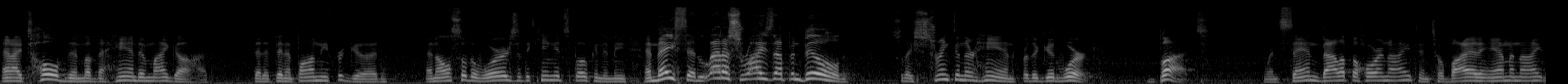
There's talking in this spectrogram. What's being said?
And I told them of the hand of my God that had been upon me for good, and also the words that the king had spoken to me. And they said, Let us rise up and build. So they strengthened their hand for the good work. But when Sanballat the Horonite and Tobiah the Ammonite,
